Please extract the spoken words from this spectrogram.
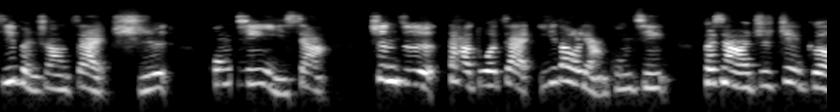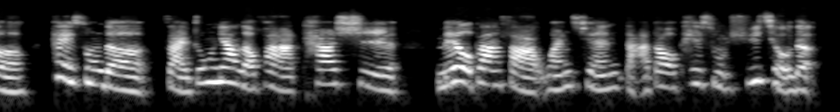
基本上在十公斤以下，甚至大多在一到两公斤。可想而知，这个配送的载重量的话，它是。没有办法完全达到配送需求的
